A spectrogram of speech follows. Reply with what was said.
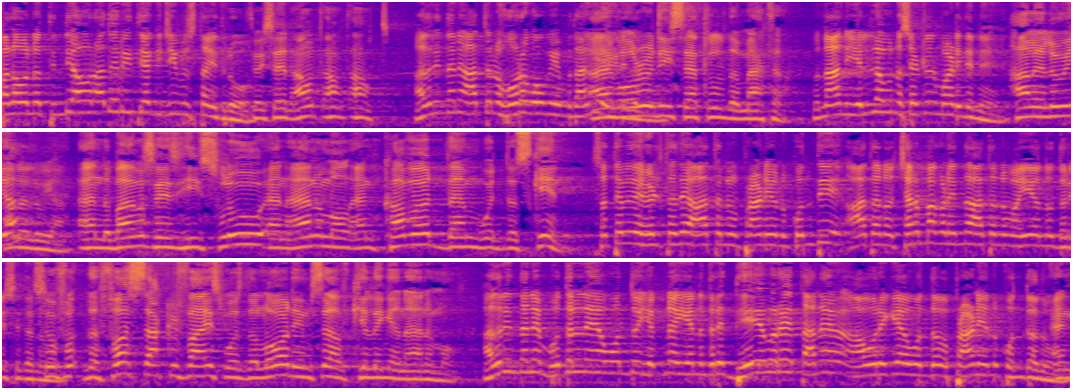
ಫಲವನ್ನು ತಿಂದು ಅವ್ರು ಅದೇ ರೀತಿಯಾಗಿ ಜೀವಿಸ್ತಾ ಇದ್ರು So he said, Out, out, out. ಅದರಿಂದನೇ ಆತನು ಹೊರಗೆ ಹೋಗಿ ಎಂಬುದಾಗಿ I've ಹೇಳಿದನು. already settled the matter. ನಾನು ಎಲ್ಲವನ್ನು ಸೆಟಲ್ ಮಾಡಿದ್ದೇನೆ Hallelujah. Hallelujah. And the Bible says he slew an animal and covered them with the skin. ಸತ್ಯವೇದ ಹೇಳ್ತದೆ ಆತನು ಪ್ರಾಣಿಯನ್ನು ಕೊಂದಿ ಆತನ ಚರ್ಮಗಳಿಂದ ಆತನ ಮೈಯನ್ನು ಧರಿಸಿದನು So for the first sacrifice was the Lord himself killing an animal ಅದರಿಂದನೇ ಮೊದಲನೆಯ ಒಂದು ಯಜ್ಞ ಏನಂದ್ರೆ ದೇವರೇ ತಾನೇ ಅವರಿಗೆ ಒಂದು ಪ್ರಾಣಿಯನ್ನು ಕೊಂದನು and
